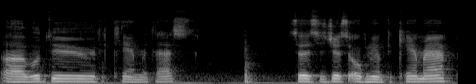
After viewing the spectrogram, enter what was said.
Uh, we'll do the camera test. So this is just opening up the camera app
